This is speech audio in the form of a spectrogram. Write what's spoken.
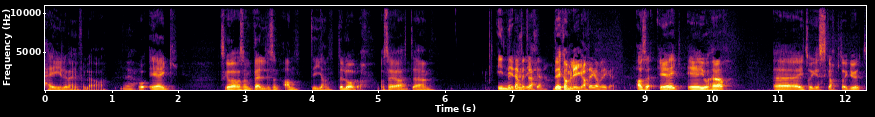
hele veien for å lære. Ja. Og jeg skal være sånn veldig sånn anti-jantelov, da. Og si at eh, inn i Det dette like. Det kan vi like. Det kan vi like. Altså, jeg er jo her. Uh, jeg tror jeg er skapt av Gud.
